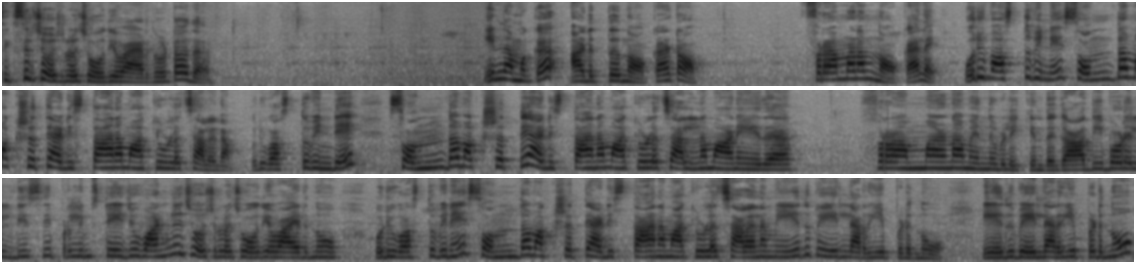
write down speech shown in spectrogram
സിക്സിൽ ചോദിച്ചിട്ടുള്ള ചോദ്യമായിരുന്നു കേട്ടോ അത്. ഇനി നമുക്ക് അടുത്ത് നോക്കാം കേട്ടോ. ഭ്രമണം നോക്കാം അല്ലേ? ഒരു വസ്തുവിനെ സ്വന്തം അക്ഷത്തെ അടിസ്ഥാനമാക്കിയുള്ള ചലനം. ഒരു വസ്തുവിന്റെ സ്വന്തം അക്ഷത്തെ അടിസ്ഥാനമാക്കിയുള്ള ചലനമാണ് ഏത്? ഭ്രമണം എന്ന് വിളിക്കുന്നത്. ഗാദി board L D C prelim stage വണ്ണിൽ ചോദിച്ചുള്ള ചോദ്യമായിരുന്നു. ഒരു വസ്തുവിനെ സ്വന്തം അക്ഷത്തെ അടിസ്ഥാനമാക്കിയുള്ള ചലനം ഏത് പേരിൽ അറിയപ്പെടുന്നു? ഏത് പേരിൽ അറിയപ്പെടുന്നു?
